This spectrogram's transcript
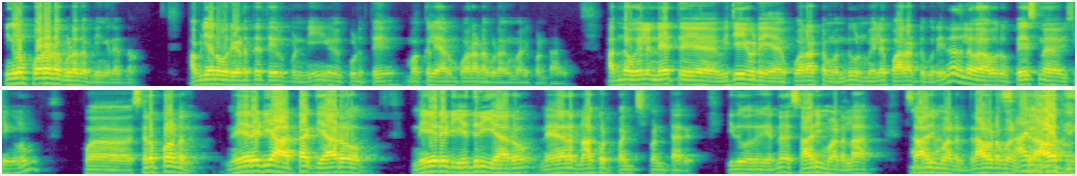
நீங்களும் போராடக்கூடாது அப்படிங்கிறது தான். அப்படியான ஒரு இடத்த தேர்வு பண்ணி கொடுத்து மக்கள் யாரும் போராடக்கூடாத மாதிரி பண்ணுறாங்க அந்த வகையில் நேற்று விஜயோடைய போராட்டம் வந்து உண்மையிலே பாராட்டுக்குரியது. அதில் அவர் பேசின விஷயங்களும் சிறப்பானது. நேரடியாக அட்டாக் யாரோ நேரடி எதிரி யாரோ நேராக நாக் அவுட் பஞ்ச் பண்ணிட்டாரு. இது ஒரு என்ன சாரி மாடலா? சாரி. Model Dravida model.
